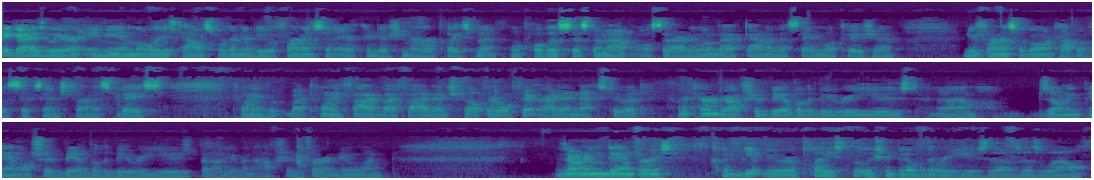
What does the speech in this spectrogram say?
Hey guys, we are at Amy and Lori's house. We're going to do a furnace and air conditioner replacement. We'll pull this system out. We'll set our new one back down in the same location. New furnace will go on top of a 6-inch furnace base. 20 by 25 by 5 inch filter will fit right in next to it. Return drop should be able to be reused. Um, zoning panel should be able to be reused, but I'll give an option for a new one. Zoning dampers could get be replaced, but we should be able to reuse those as well.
